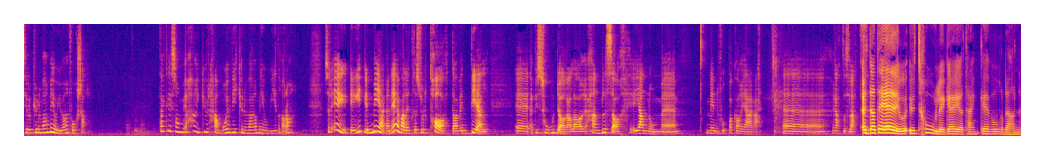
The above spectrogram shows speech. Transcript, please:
til å kunne være med og gjøre en forskjell. Tenkte liksom, ja herregud, her må jo vi kunne være med og bidra, da. Så det er egentlig mer enn er vel et resultat av en del eh, episoder eller hendelser gjennom eh, min fotballkarriere. Eh, rett og slett. Eh, dette er jo utrolig gøy å tenke hvordan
